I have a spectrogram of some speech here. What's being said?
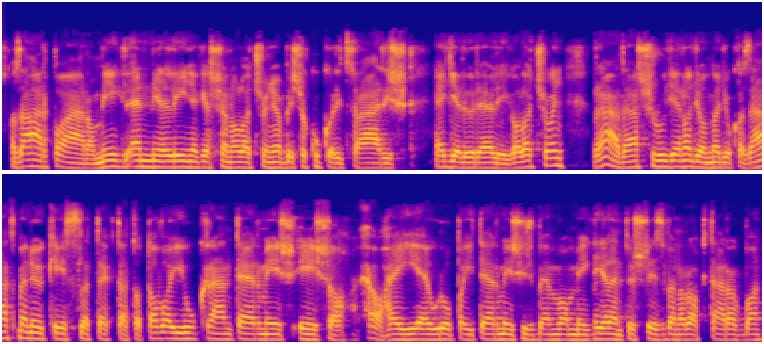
Az árpa ára még ennél lényegesen alacsonyabb, és a kukorica ár is egyelőre elég alacsony. Ráadásul ugye nagyon nagyok az átmenő készletek, tehát a tavalyi ukrán termés és a, a helyi európai termés is ben van még jelentős részben a raktárakban.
